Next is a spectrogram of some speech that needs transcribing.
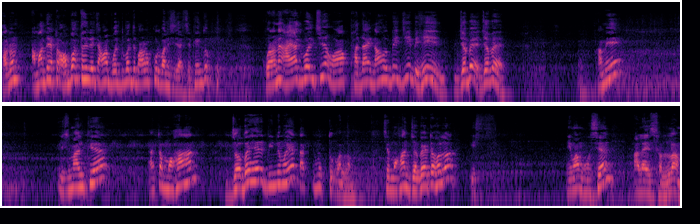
কারণ আমাদের একটা অবস্থা হয়ে গেছে, আমার বলতে বলতে বারবার কুরবানি এসে যাচ্ছে। কিন্তু কোরআনে আয়াত বলছে ও ফাদাই না হবি জীবহীন জবে জবে। আমি ইসমাইলকে একটা মহান জবেহের বিনিময়ে তাকে মুক্ত করলাম। সে মহান জবেটা হলো ইমাম হোসেন আলাই সাল্লাম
